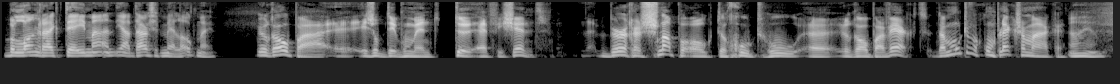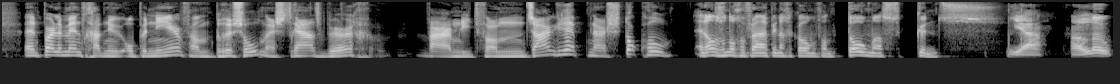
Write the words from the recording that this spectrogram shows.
belangrijk thema. En ja, daar zit Melle ook mee. Europa eh, is op dit moment te efficiënt. Burgers snappen ook te goed hoe eh, Europa werkt. Dan moeten we complexer maken. Oh ja. En het parlement gaat nu op en neer van Brussel naar Straatsburg. Waarom niet van Zagreb naar Stockholm? En dan is er nog een vraag binnengekomen van Thomas Kuns. Ja, hallo.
